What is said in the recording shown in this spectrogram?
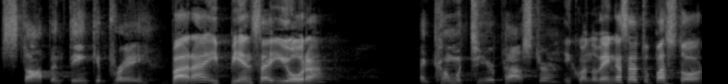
stop and think and pray para y piensa y ora. and come with, to your pastor, Y cuando vengas a tu pastor,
